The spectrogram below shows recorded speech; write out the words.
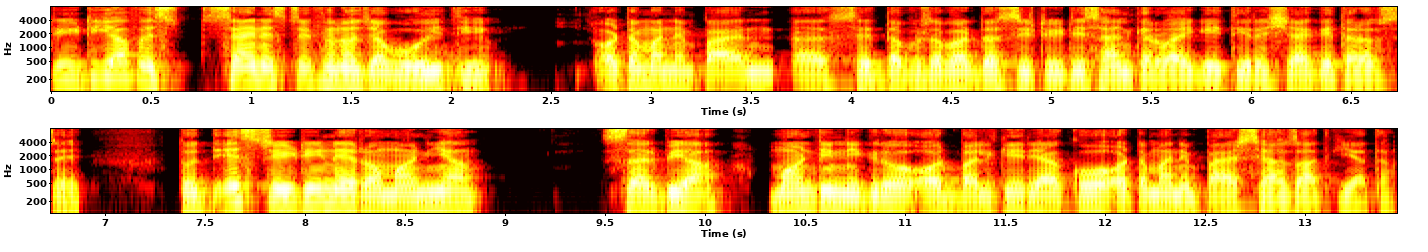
ट्रीटी ऑफ़ सैन स्टेफेनो जब हुई थी ऑटोमन एम्पायर से ज़बरदस्ती ट्रीटी साइन करवाई गई थी रशिया की तरफ़ से तो इस ट्रीटी ने रोमानिया सर्बिया मॉन्टीनिग्रो और बल्गेरिया को ऑटोमन एम्पायर से आज़ाद किया था।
